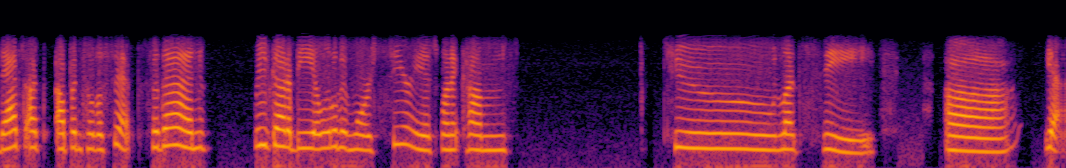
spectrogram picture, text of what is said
that's up, up until the 5th. So then we've got to be a little bit more serious when it comes to let's see uh yes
